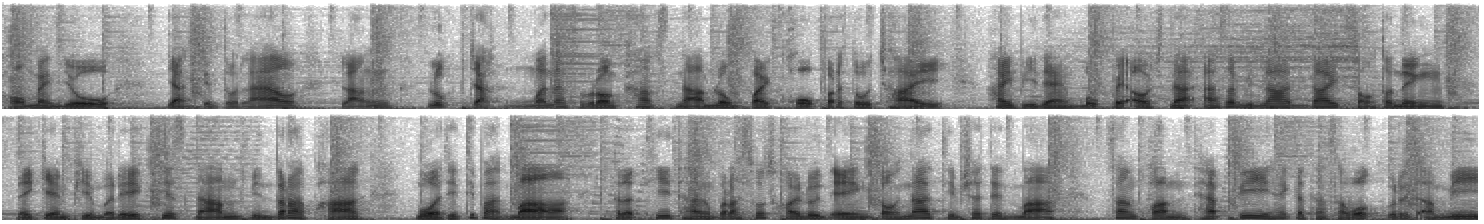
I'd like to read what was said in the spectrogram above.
ของแมนยู อย่างเต็มตัวแล้ว หลังลุกจากมานั่งสำรองข้างสนามลงไปโขกประตูชัย ให้ผีแดงบุกไปเอาชนะแอสตันวิลล่าได้ 2 ต่อ 1 ในเกมพรีเมียร์ลีกที่สนามบินบราพาร์คเมื่อวันอาทิตย์ที่ผ่านมาขณะที่ทางบรัสซุสฮอยลุนเองกองหน้าทีมชาติเดนมาร์กสร้างความแฮปปี้ให้กับทางสาวกริตอาร์มี่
